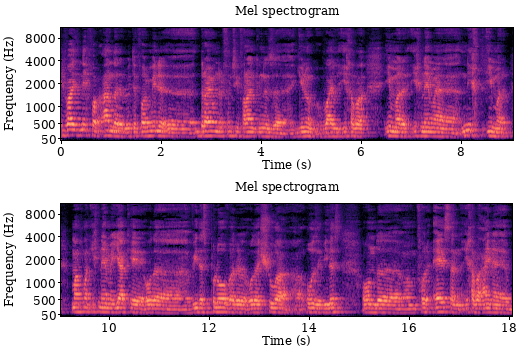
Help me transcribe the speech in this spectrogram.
ich weiß nicht für andere Leute, vor mir äh, 350 Franken ist äh, genug, weil ich habe immer, ich nehme nicht immer, manchmal ich nehme Jacke oder wie das Pullover oder Schuhe, Hose wie das. Und äh, für Essen, ich habe eine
